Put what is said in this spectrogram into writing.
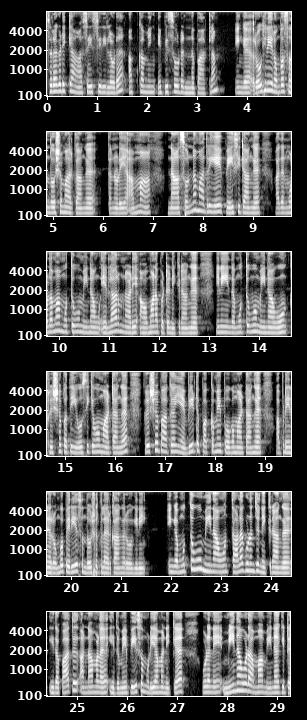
சிறகடிக்க ஆசை சீரியலோட அப்கமிங் எபிசோடுன்னு பார்க்கலாம். இங்கே ரோஹிணி ரொம்ப சந்தோஷமாக இருக்காங்க. தன்னுடைய அம்மா நான் சொன்ன மாதிரியே பேசிட்டாங்க. அதன் மூலமாக முத்துவும் மீனாவும் எல்லாரும் முன்னாடி அவமானப்பட்டு நிற்கிறாங்க இனி இந்த முத்துவும் மீனாவும் கிருஷை பற்றி யோசிக்கவும் மாட்டாங்க. கிருஷை பார்க்க என் வீட்டு பக்கமே போக மாட்டாங்க. அப்படின்னு ரொம்ப பெரிய சந்தோஷத்தில் இருக்காங்க ரோகிணி இங்கே முத்துவும் மீனாவும் தலை குனிஞ்சு நிற்கிறாங்க இதை பார்த்து அண்ணாமலை எதுவுமே பேச முடியாமல் நிற்க உடனே மீனாவோட அம்மா மீனா கிட்ட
